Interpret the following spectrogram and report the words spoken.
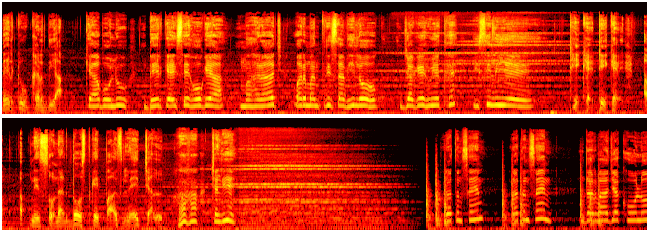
देर क्यों कर दिया? क्या बोलू देर कैसे हो गया? महाराज और मंत्री सभी लोग जगे हुए थे इसीलिए। ठीक है ठीक है अपने सोनर दोस्त के पास ले चल। हाँ हाँ चलिए। रतन सेन रतन सेन दरवाज़ा खोलो।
